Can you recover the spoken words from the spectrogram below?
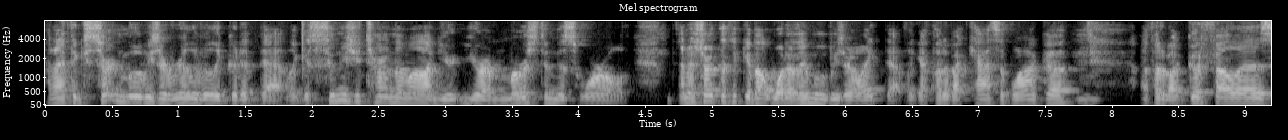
And I think certain movies are really, really good at that. Like as soon as you turn them on, you're, you're immersed in this world. And I start to think about what other movies are like that. Like I thought about Casablanca, mm-hmm. I thought about Goodfellas,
